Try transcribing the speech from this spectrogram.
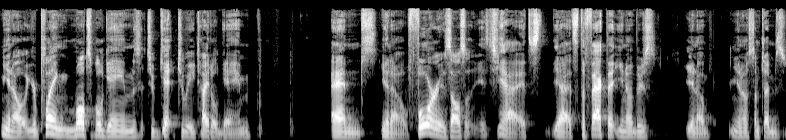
you know, you're playing multiple games to get to a title game. And you know, four is also it's yeah, it's yeah, it's the fact that you know there's you know you know sometimes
